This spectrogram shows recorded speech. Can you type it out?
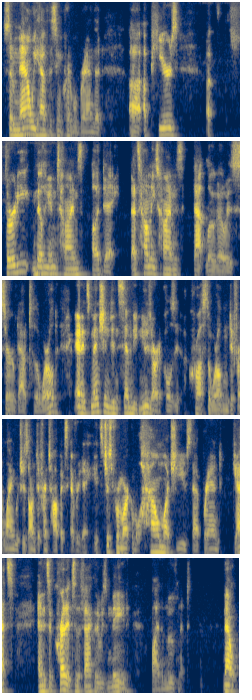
So now we have this incredible brand that uh, appears uh, 30 million times a day. That's how many times that logo is served out to the world. And it's mentioned in 70 news articles across the world in different languages on different topics every day. It's just remarkable how much use that brand gets. And it's a credit to the fact that it was made by the movement. Now,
